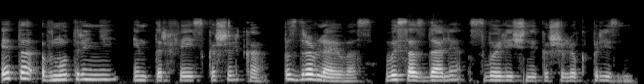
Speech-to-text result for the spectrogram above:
Это внутренний интерфейс кошелька. Поздравляю вас! Вы создали свой личный кошелек призм.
